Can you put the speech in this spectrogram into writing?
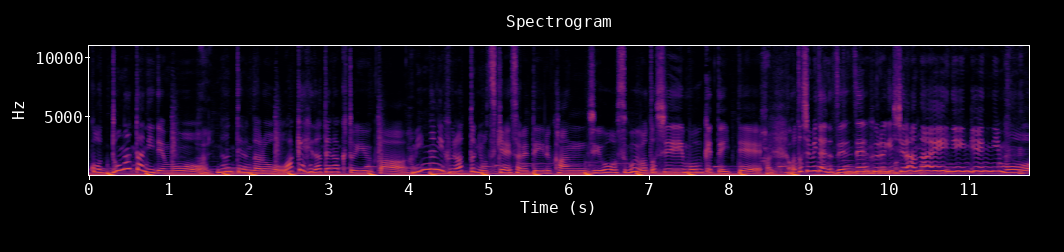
こうどなたにでも、はい。なんて言うんだろう分け隔てなくというか、い。みんなにフラットにお付き合いされている感じをすごい私も受けていて、私みたいな全然古着知らない人間にも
